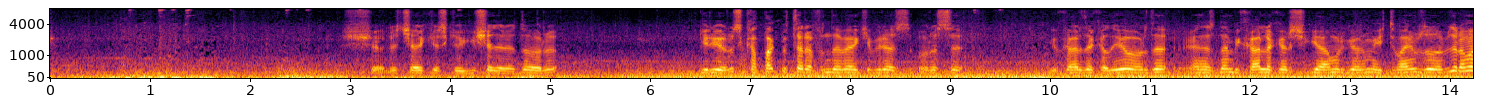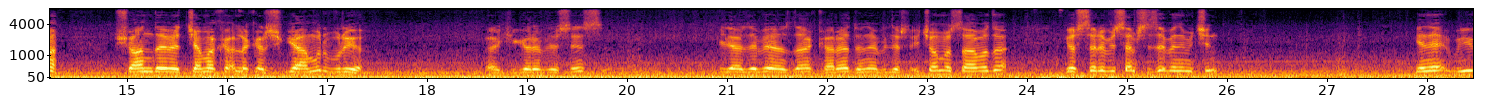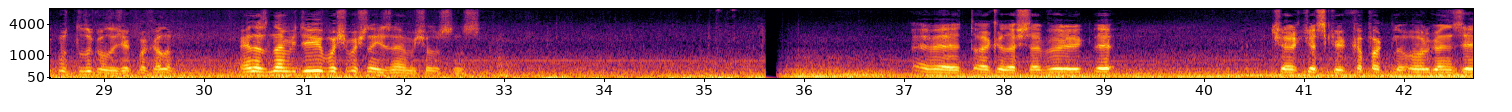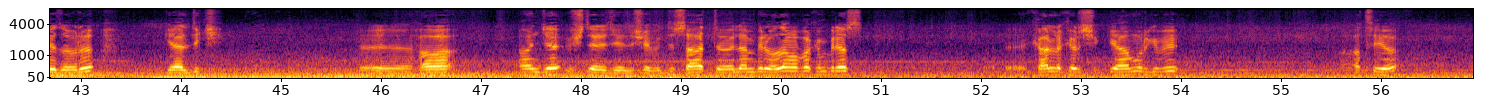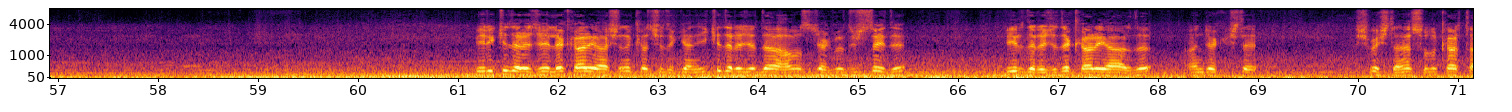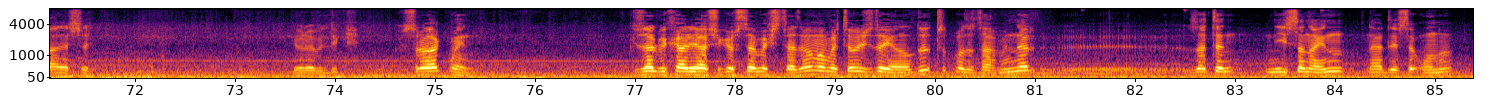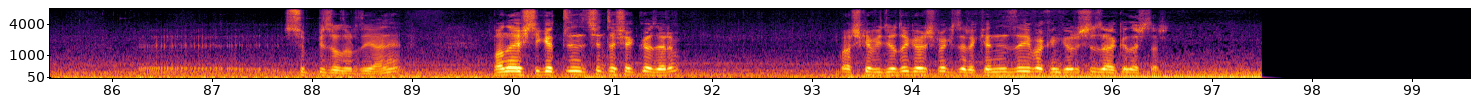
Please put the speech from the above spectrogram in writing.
Şöyle Çerkezköy gişelere doğru giriyoruz. Kapaklı tarafında belki biraz orası yukarıda kalıyor. Orada en azından bir karla karışık yağmur görme ihtimalimiz olabilir ama şu anda evet cama karla karışık yağmur vuruyor. Belki görebilirsiniz. İleride biraz daha kara dönebilir. Hiç olmazsa havada gösterebilsem size benim için gene büyük mutluluk olacak bakalım. En azından videoyu boşu boşuna izlememiş olursunuz. Evet arkadaşlar böylelikle Çerkezköy Kapaklı organizeye doğru geldik. Ee, hava anca 3 dereceye düşebildi. Saat de öğlen 1 oldu ama bakın biraz e, karla karışık yağmur gibi atıyor. Bir iki dereceyle kar yağışını kaçırdık. Yani 2 derece daha hava sıcaklığı düşseydi 1 derecede kar yağardı. Ancak işte 3-5 tane sulu kar tanesi görebildik. Kusura bakmayın. Güzel bir kar yağışı göstermek isterdim ama meteoroloji de yanıldı. Tutmadı tahminler. Ee, Zaten Nisan ayının neredeyse onu ee, sürpriz olurdu yani. Bana eşlik ettiğiniz için teşekkür ederim. Başka videoda görüşmek üzere. Kendinize iyi bakın. Görüşürüz arkadaşlar.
